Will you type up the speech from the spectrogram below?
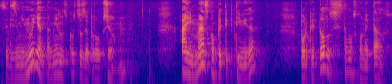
se disminuyan también los costos de producción. Hay más competitividad porque todos estamos conectados.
